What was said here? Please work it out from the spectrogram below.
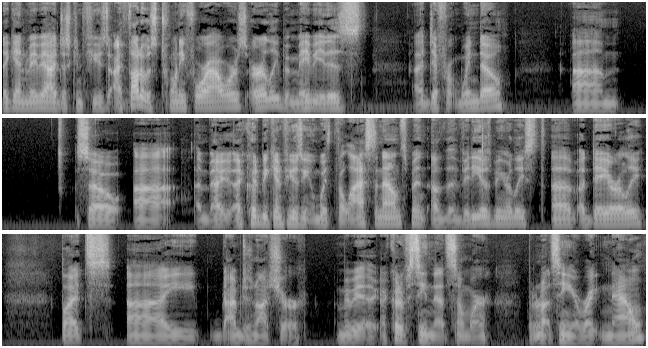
Again, maybe I just confused. I thought it was 24 hours early, but maybe it is a different window. Um, so uh, I, I could be confusing it with the last announcement of the videos being released uh, a day early, but I I'm just not sure. Maybe I, could have seen that somewhere, but I'm not seeing it right now.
